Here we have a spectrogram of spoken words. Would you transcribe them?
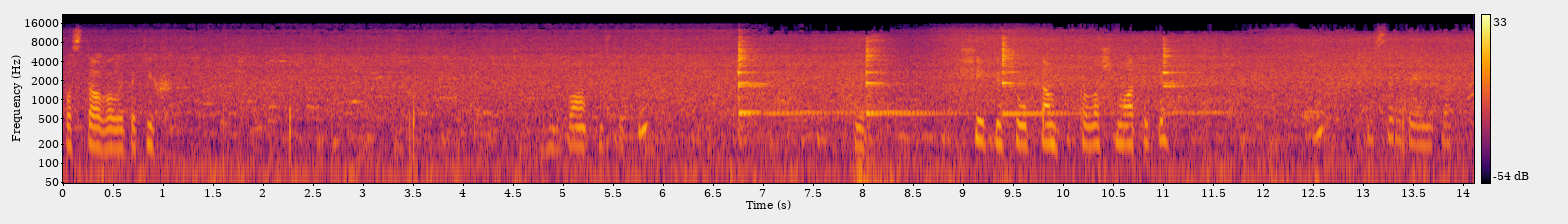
Поставили таких два таких. Ось ще пішов там калашматити. Ну, І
